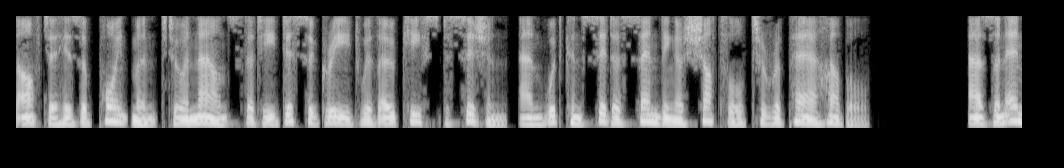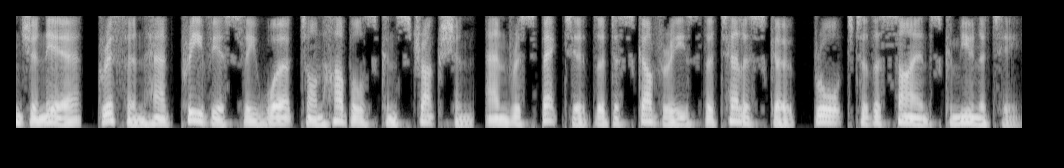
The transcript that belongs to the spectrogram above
after his appointment to announce that he disagreed agreed with O'Keefe's decision, and would consider sending a shuttle to repair Hubble. As an engineer, Griffin had previously worked on Hubble's construction, and respected the discoveries the telescope brought to the science community.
